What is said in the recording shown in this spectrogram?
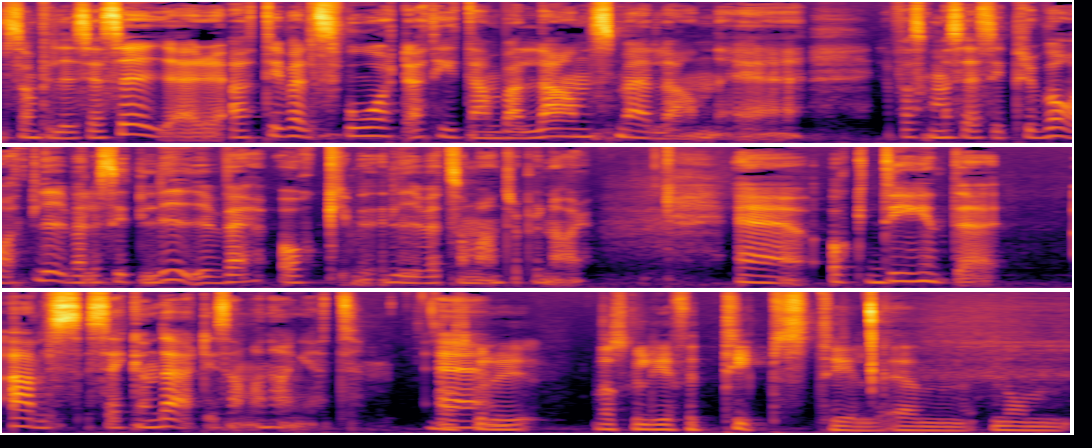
som Felicia säger, att det är väldigt svårt att hitta en balans mellan vad ska man säga, sitt privatliv eller sitt liv och livet som entreprenör. Och det är inte alls sekundärt i sammanhanget. Vad skulle, vad skulle du ge för tips till en, någon,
